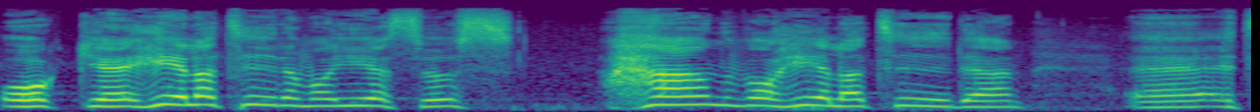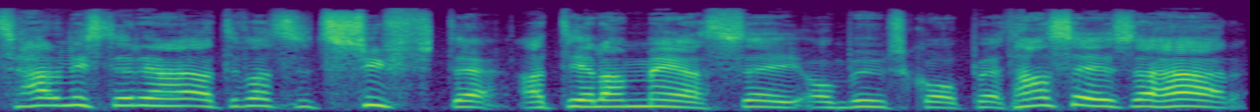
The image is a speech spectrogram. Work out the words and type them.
Och eh, hela tiden var Jesus, han var hela tiden Eh, ett, han visste redan att det var ett syfte att dela med sig om budskapet. Han säger så här,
